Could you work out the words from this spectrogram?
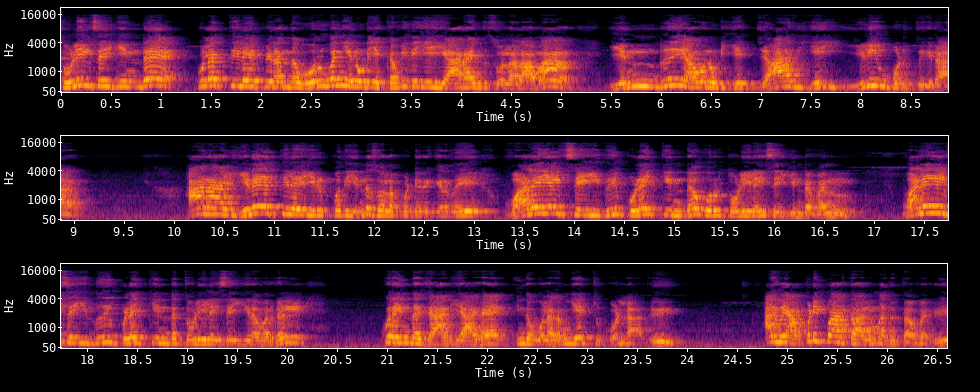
தொழில் செய்கின்ற குலத்திலே பிறந்த ஒருவன் என்னுடைய கவிதையை ஆராய்ந்து சொல்லலாமா என்று அவனுடைய ஜாதியை இழிவுபடுத்துகிறார். ஆனால் இணையத்திலே இருப்பது என்ன சொல்லப்பட்டிருக்கிறது? வளையல் செய்து பிழைக்கின்ற ஒரு தொழிலை செய்கின்றவன். வளையல் செய்து பிழைக்கின்ற தொழிலை செய்கிறவர்கள் குறைந்த ஜாதியாக இந்த உலகம் ஏற்றுக்கொள்ளாது. ஆகவே அப்படி பார்த்தாலும் அது தவறு.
